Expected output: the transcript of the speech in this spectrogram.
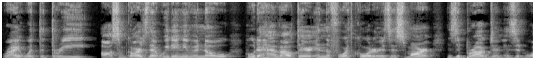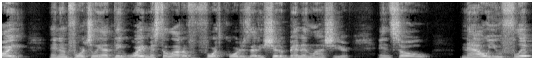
right, with the three awesome guards that we didn't even know who to have out there in the fourth quarter. Is it Smart? Is it Brogdon? Is it White? And unfortunately, I think White missed a lot of fourth quarters that he should have been in last year. And so now you flip.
